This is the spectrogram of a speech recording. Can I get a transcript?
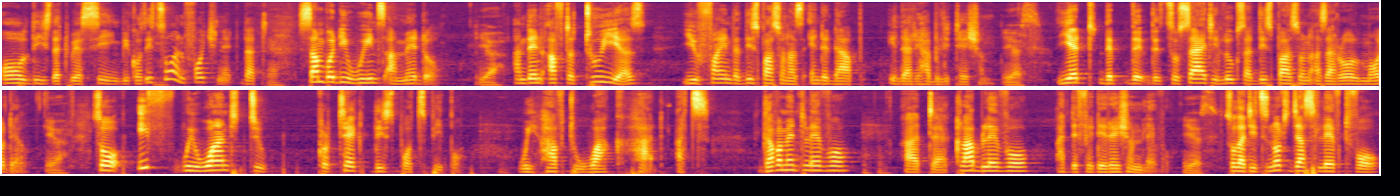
all these that we are seeing because it's so unfortunate that Yeah. somebody wins a medal Yeah. and then after two years you find that this person has ended up in the rehabilitation Yes. yet the, the, the society looks at this person as a role model Yeah. so if we want to protect these sports people, we have to work hard at government level, at uh, club level, at the federation level, Yes. so that it's not just left for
